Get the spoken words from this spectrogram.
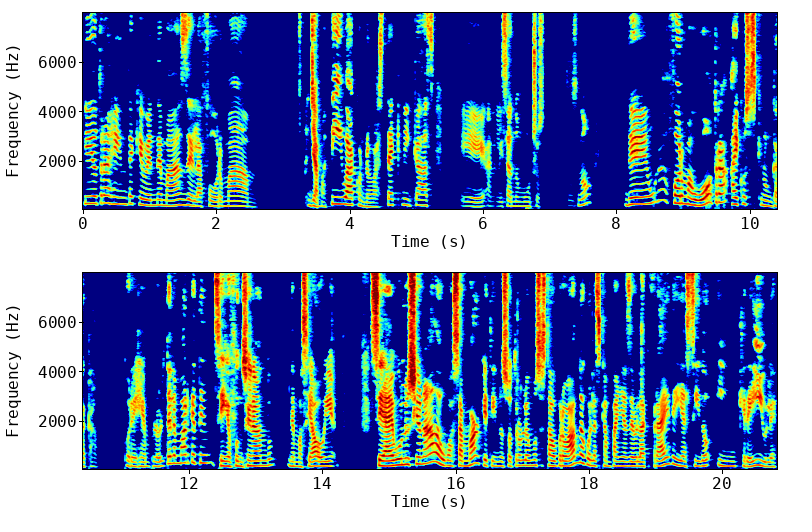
y hay otra gente que vende más de la forma llamativa, con nuevas técnicas, eh, analizando muchos casos, ¿no? De una forma u otra, hay cosas que nunca cambian. Por ejemplo, el telemarketing sigue funcionando demasiado bien. Se ha evolucionado WhatsApp Marketing. Nosotros lo hemos estado probando con las campañas de Black Friday y ha sido increíble.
